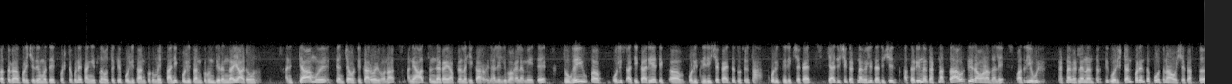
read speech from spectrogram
पत्रकार परिषदेमध्ये स्पष्टपणे सांगितलं होतं की पोलिसांकडून म्हणजे स्थानिक पोलिसांकडून दिरंगाई आढळून आणि त्यामुळे त्यांच्यावरती कारवाई होणार आणि आज संध्याकाळी आपल्याला ही कारवाई झालेली बघायला मिळते. दोघेही पोलीस अधिकारी आहेत. एक पोलीस निरीक्षक आहेत तर दुसरे सहा पोलीस निरीक्षक आहेत. ज्या दिवशी घटना घडली त्या दिवशी तातडीनं घटनास्थळावरती रवाना झाले. मात्र एवढी घटना घडल्यानंतर ती वरिष्ठांपर्यंत पोहोचणं आवश्यक असतं.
